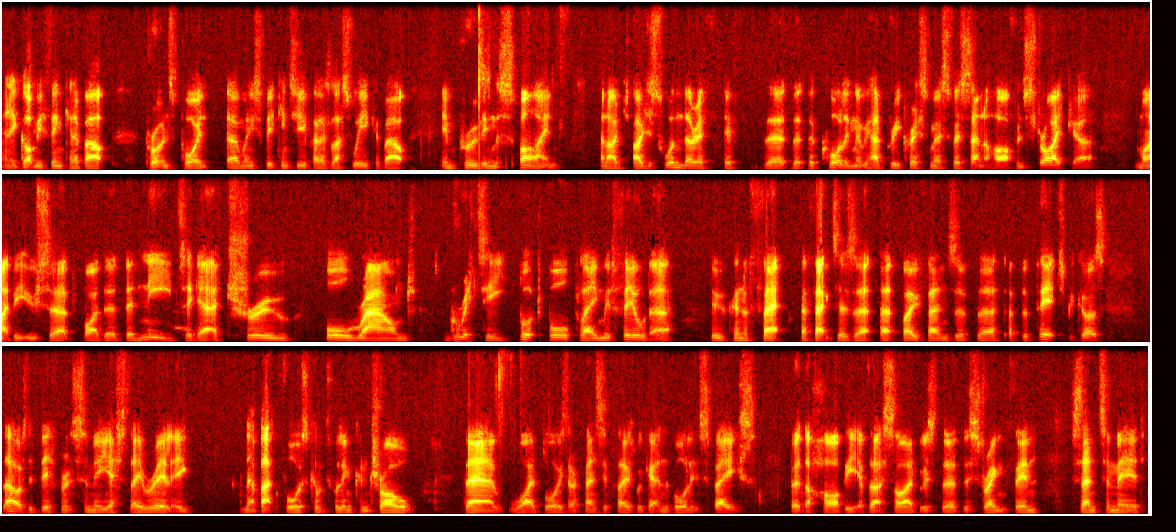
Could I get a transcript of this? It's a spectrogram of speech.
And it got me thinking about Prutton's point uh, when he's speaking to you fellas last week about improving the spine and I, I just wonder if if the, the, the calling that we had pre Christmas for centre half and striker might be usurped by the the need to get a true all round gritty but ball playing midfielder who can affect affect us at, at both ends of the of the pitch because that was the difference for me yesterday really. Their back four was comfortable in control. Their wide boys, their offensive players were getting the ball in space. But the heartbeat of that side was the the strength in centre mid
